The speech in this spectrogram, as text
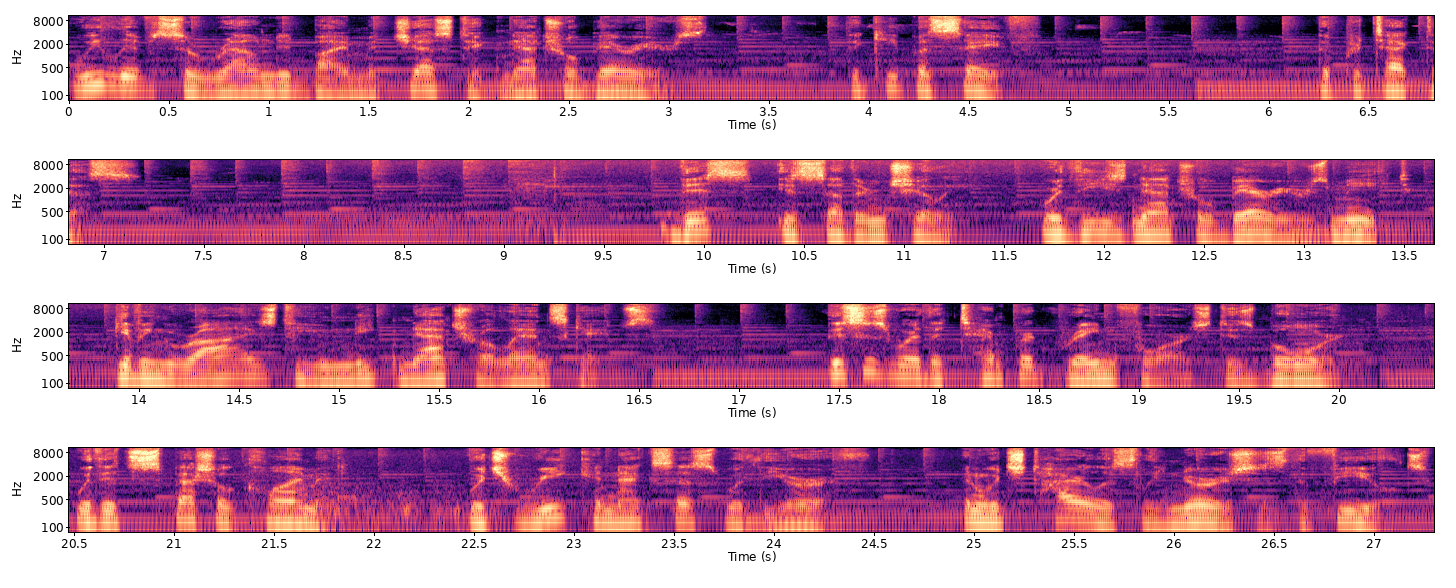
We live surrounded by majestic natural barriers that keep us safe, that protect us. This is southern Chile, where these natural barriers meet, giving rise to unique natural landscapes. This is where the temperate rainforest is born, with its special climate, which reconnects us with the earth and which tirelessly nourishes the fields,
